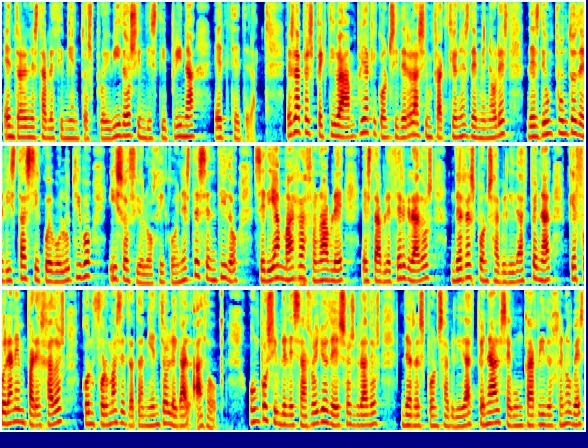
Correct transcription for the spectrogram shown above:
entrar en establecimientos prohibidos, indisciplina, etc. Es la perspectiva amplia que considera las infracciones de menores desde un punto de vista psicoevolutivo y sociológico. En este sentido, sería más razonable establecer grados de responsabilidad penal que fueran emparejados con formas de tratamiento legal ad hoc. Un posible desarrollo de esos grados de responsabilidad penal, según Carrido Genovés,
